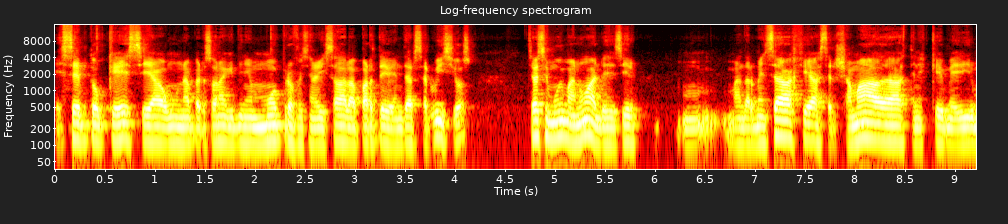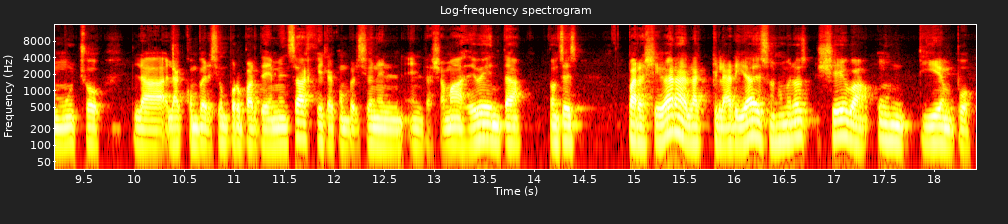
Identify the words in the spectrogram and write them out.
excepto que sea una persona que tiene muy profesionalizada la parte de vender servicios, se hace muy manual, es decir, mm, mandar mensajes, hacer llamadas, tenés que medir mucho la, conversión por parte de mensajes, la conversión en, las llamadas de venta. Entonces, para llegar a la claridad de esos números lleva un tiempo,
